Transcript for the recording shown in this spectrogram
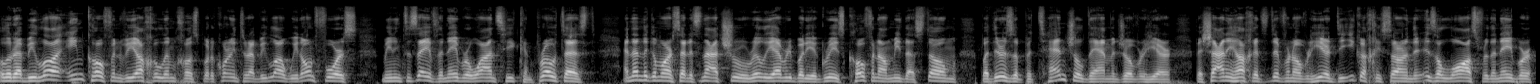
Rabbi Law ain't kofin v'yachol limchos. But according to Rabbi Law, we don't force, meaning to say if the neighbor wants, he can protest. And then the Gemara said it's not true. Really, everybody agrees kofin al midas midastom, but there's a potential damage over here. Veshani hach, it's different over here. Diika chisar, and there is a loss for the neighbor.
